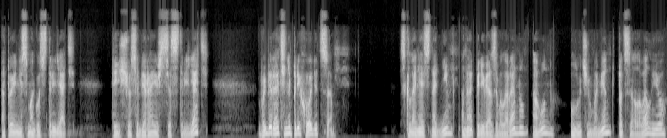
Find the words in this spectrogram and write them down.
а то я не смогу стрелять». «Ты еще собираешься стрелять?» «Выбирать не приходится». Склоняясь над ним, она перевязывала рану, а он, улучив момент, поцеловал ее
